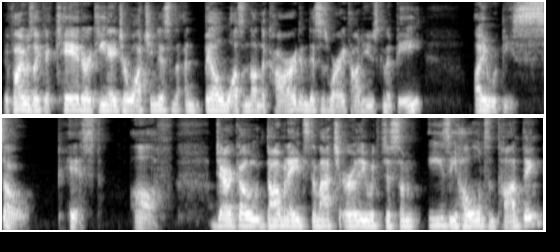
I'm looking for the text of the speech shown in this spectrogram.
If I was like a kid or a teenager watching this, and, and Bill wasn't on the card, and this is where I thought he was going to be, I would be so pissed off. Jericho dominates the match early with just some easy holds and taunting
